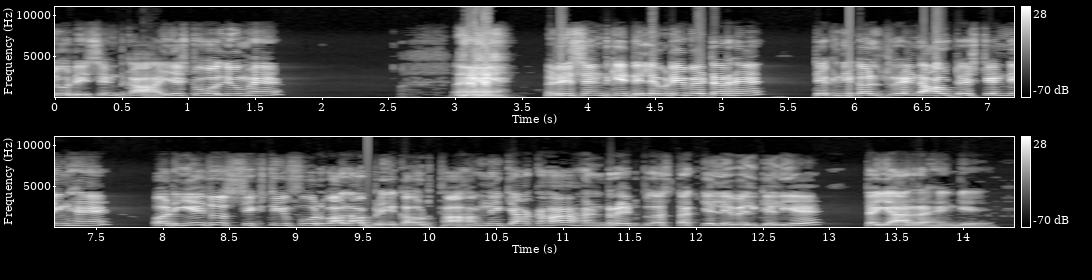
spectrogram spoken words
जो रिसेंट का हाईएस्ट वॉल्यूम है। रिसेंट की डिलीवरी बेटर है टेक्निकल ट्रेंड आउटस्टैंडिंग है, और ये जो 64 वाला ब्रेकआउट था, हमने क्या कहा? 100 प्लस तक के लेवल के लिए तैयार रहेंगे।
